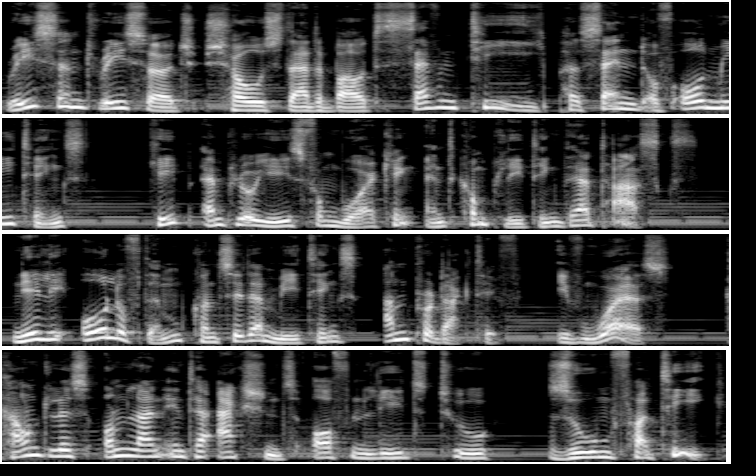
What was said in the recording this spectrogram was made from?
Recent research shows that about 70% of all meetings keep employees from working and completing their tasks. Nearly all of them consider meetings unproductive. Even worse, countless online interactions often lead to Zoom fatigue,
